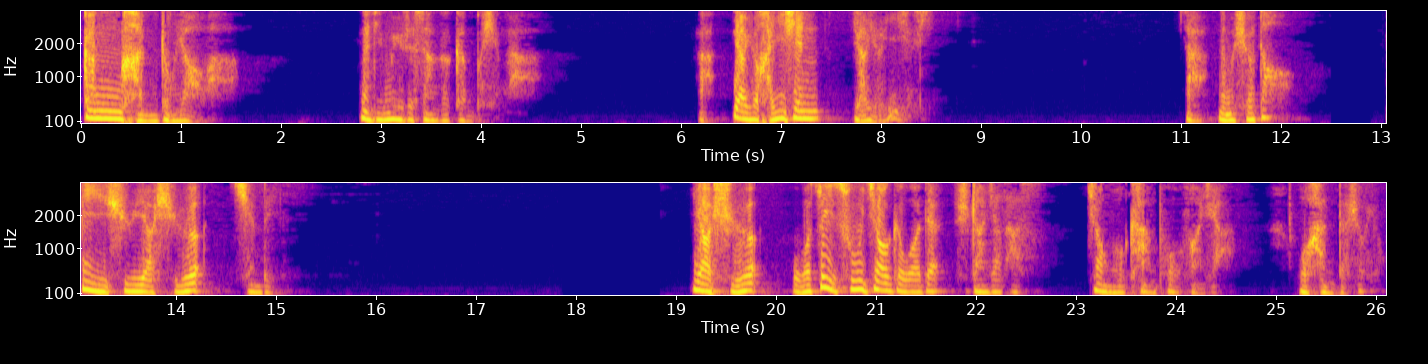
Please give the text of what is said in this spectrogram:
根很重要啊！那你没有这三个根不行啊！啊，要有恒心，要有毅力啊。那么学道，必须要学谦卑，要学。我最初教给我的是张家大师，教我看破放下，我很得受用。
